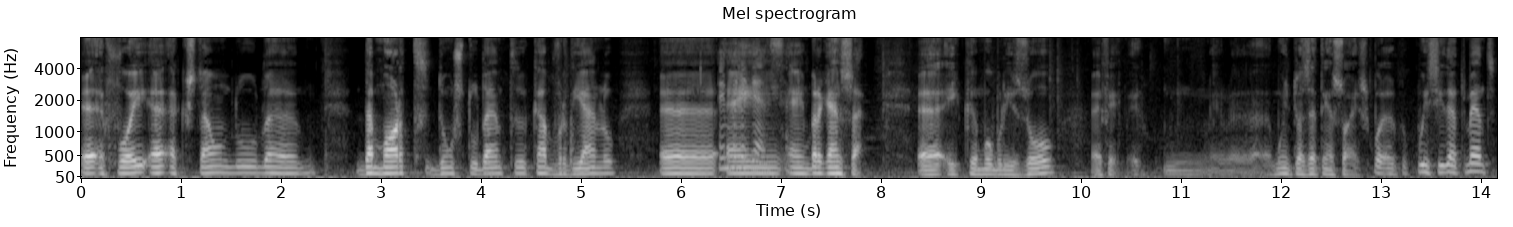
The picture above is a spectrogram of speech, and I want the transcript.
uh, foi a, a questão do, da da morte de um estudante cabo-verdiano uh, em Bragança, em, em Bragança uh, e que mobilizou enfim, muitas atenções. Coincidentemente,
